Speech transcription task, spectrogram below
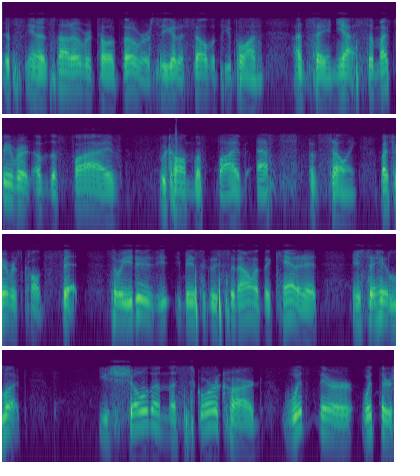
it's you know it's not over till it's over. So you got to sell the people on on saying yes. So my favorite of the five, we call them the five F's of selling. My favorite is called fit. So what you do is you, you basically sit down with the candidate and you say, hey, look, you show them the scorecard with their with their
